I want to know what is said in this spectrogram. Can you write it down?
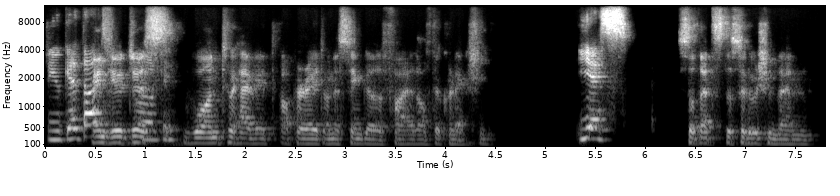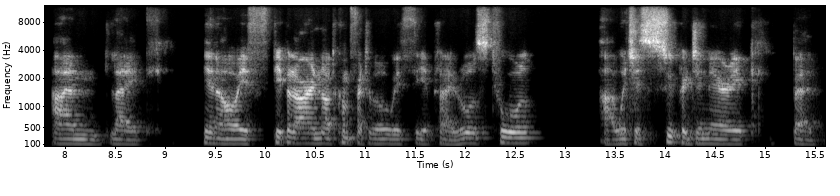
Do you get that? And you just okay. want to have it operate on a single file of the collection. Yes. So that's the solution then. And like, you know, if people are not comfortable with the apply rules tool, uh, which is super generic, but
